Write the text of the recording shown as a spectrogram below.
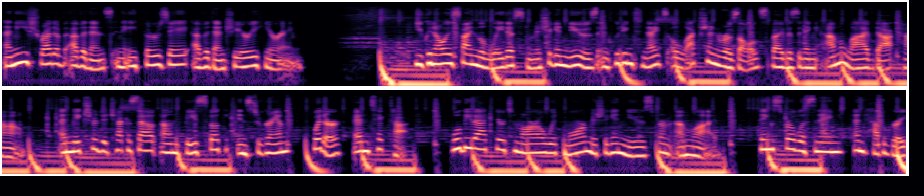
any shred of evidence in a Thursday evidentiary hearing. You can always find the latest Michigan news, including tonight's election results, by visiting mlive.com. And make sure to check us out on Facebook, Instagram, Twitter, and TikTok. We'll be back here tomorrow with more Michigan news from MLive. Thanks for listening and have a great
